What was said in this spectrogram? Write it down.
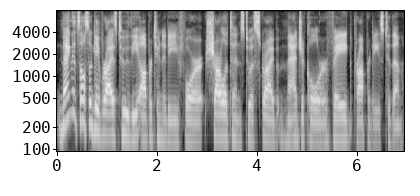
magnets also gave rise to the opportunity for charlatans to ascribe magical or vague properties to them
